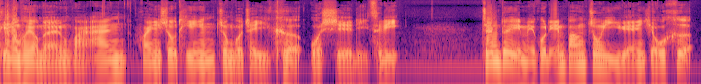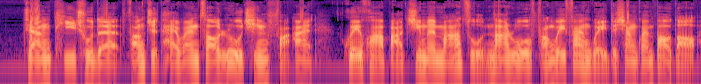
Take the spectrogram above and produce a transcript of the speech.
听众朋友们，晚安，欢迎收听《中国这一刻》，我是李自立。针对美国联邦众议员尤赫将提出的防止台湾遭入侵法案，规划把金门、马祖纳入防卫范围的相关报道，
